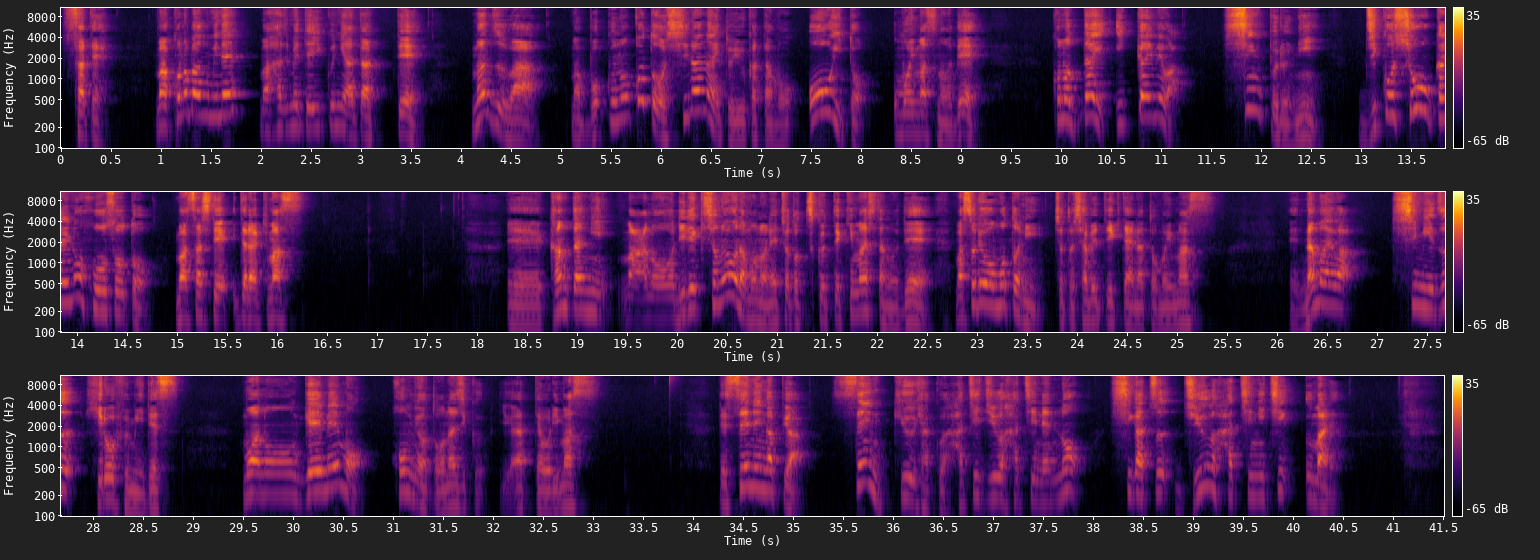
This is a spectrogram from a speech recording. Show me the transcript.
さて、まあこの番組ね、まあ始めていくにあたって、まずは、まあ僕のことを知らないという方も多いと思いますので、この第1回目はシンプルに自己紹介の放送と、まあさせていただきます。えー、簡単に、まあ、あの、履歴書のようなものをね、ちょっと作ってきましたので、まあ、それを元にちょっと喋っていきたいなと思います。えー、名前は、清水博文です。もうあの、芸名も本名と同じくやっております。で、生年月日は、1988年の4月18日生まれ。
